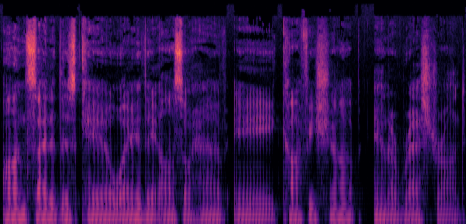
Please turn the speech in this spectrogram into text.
On site of this KOA, they also have a coffee shop and a restaurant.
